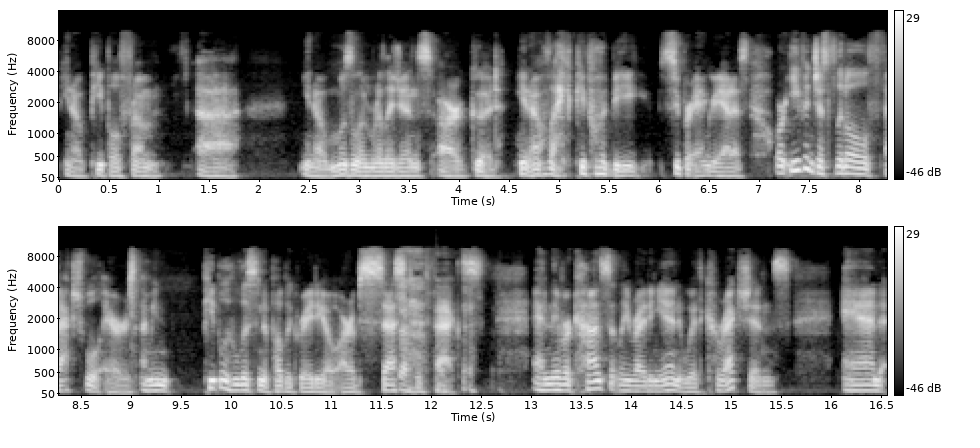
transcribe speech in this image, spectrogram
you know people from uh, you know, Muslim religions are good. You know, like people would be super angry at us, or even just little factual errors. I mean, people who listen to public radio are obsessed with facts, and they were constantly writing in with corrections. And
